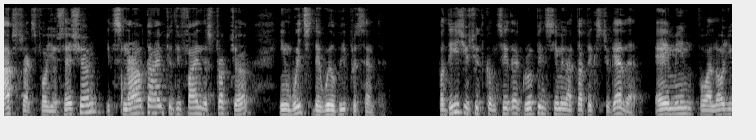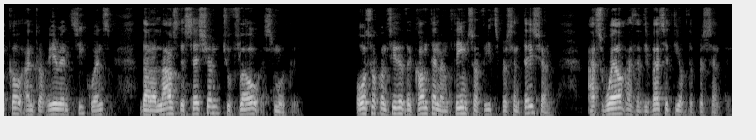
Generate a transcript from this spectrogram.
abstracts for your session, it's now time to define the structure in which they will be presented. For this, you should consider grouping similar topics together, aiming for a logical and coherent sequence that allows the session to flow smoothly. Also consider the content and themes of each presentation, as well as the diversity of the presenters,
